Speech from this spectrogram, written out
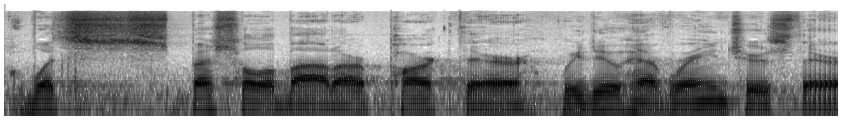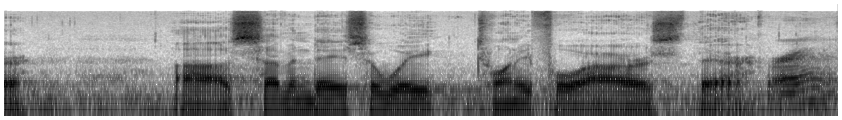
what's special about our park there, we do have rangers there uh, seven days a week, 24 hours there. Right.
